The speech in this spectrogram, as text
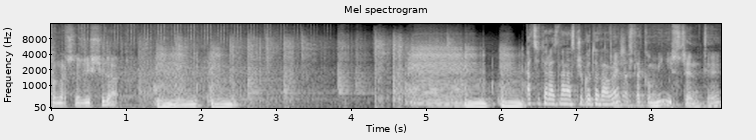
ponad 40 lat. A co teraz dla nas przygotowałeś? Teraz taką mini scenkę.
